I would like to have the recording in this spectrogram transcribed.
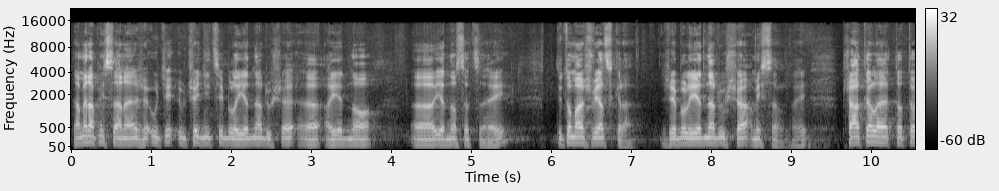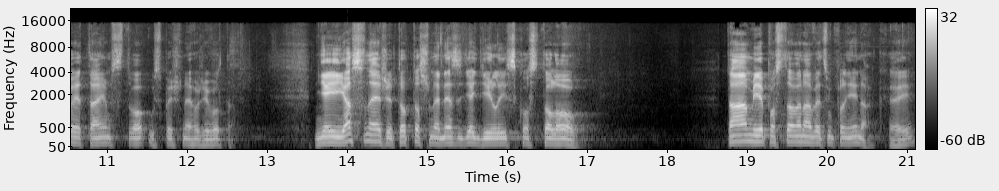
Tam je napísané, že učedníci byly jedna duše a jedno, jedno srdce, hej. Ty to máš viackrát, že byly jedna duša a mysl, hej. Přátelé, toto je tajemstvo úspěšného života. Mně je jasné, že toto jsme nezdědili z kostolou. Tam je postavená věc úplně jinak. Hej?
